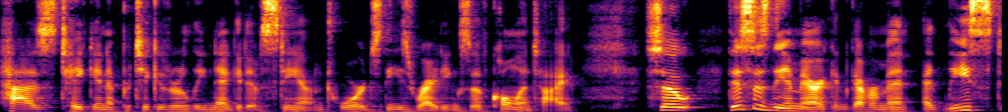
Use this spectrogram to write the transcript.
has taken a particularly negative stand towards these writings of Kollontai. So this is the American government, at least,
